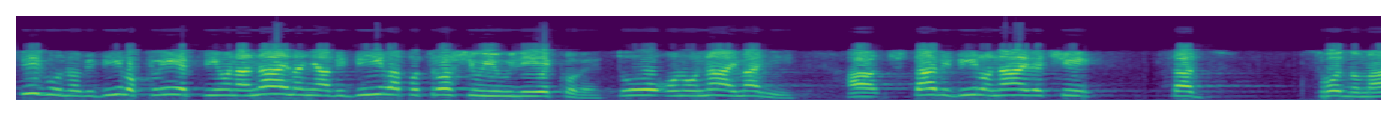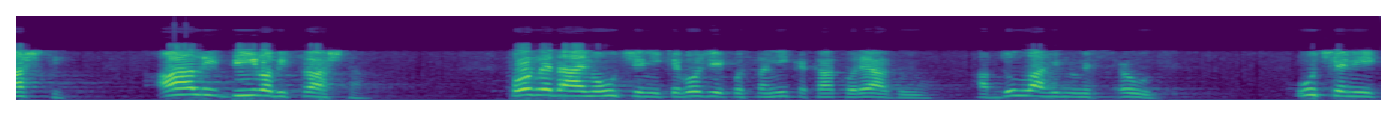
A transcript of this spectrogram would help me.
Sigurno bi bilo klijetni, ona najmanja bi bila potrošio i u lijekove. To ono najmanji. A šta bi bilo najveći sad shodno mašti? Ali bilo bi svašta. Pogledajmo učenike Božijeg poslanika kako reaguju. Abdullah ibn Mes'ud, učenik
